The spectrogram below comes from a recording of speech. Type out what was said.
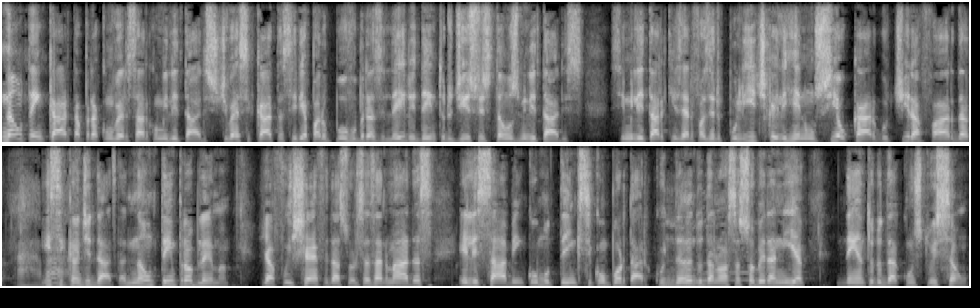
Não tem carta para conversar com militares. Se tivesse carta, seria para o povo brasileiro e dentro disso estão os militares. Se militar quiser fazer política, ele renuncia ao cargo, tira a farda e se candidata. Não tem problema. Já fui chefe das Forças Armadas, eles sabem como tem que se comportar, cuidando da nossa soberania dentro da Constituição.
